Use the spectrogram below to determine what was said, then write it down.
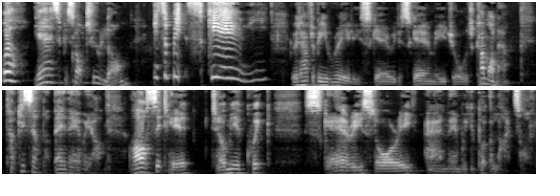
Well, yes, if it's not too long. It's a bit scary. It would have to be really scary to scare me, George. Come on now. Tuck yourself up. There, there we are. I'll sit here. Tell me a quick, scary story, and then we can put the lights off.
